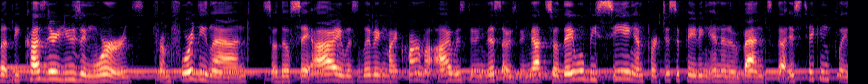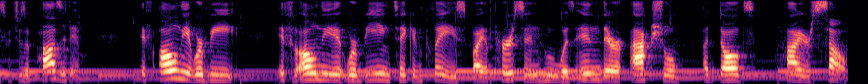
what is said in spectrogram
But because they're using words from 4D land, so they'll say, I was living my karma, I was doing this, I was doing that. So they will be seeing and participating in an event that is taking place, which is a positive. If only it were be if only it were being taken place by a person who was in their actual adult higher self,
